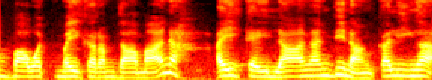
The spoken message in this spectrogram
ang bawat may karamdaman ay kailangan din ng kalinga.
